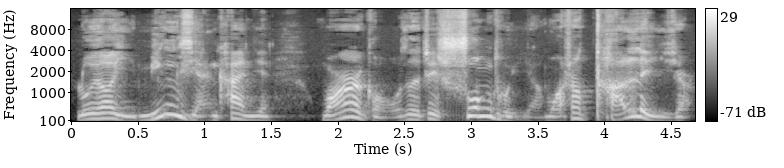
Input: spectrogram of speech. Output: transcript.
罗小乙明显看见王二狗子这双腿呀往上弹了一下。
